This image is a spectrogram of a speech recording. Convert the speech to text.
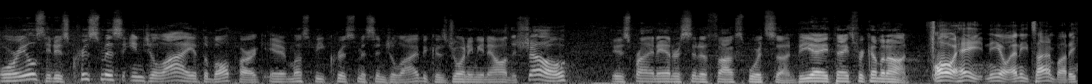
Orioles. It is Christmas in July at the ballpark, and it must be Christmas in July because joining me now on the show is Brian Anderson of Fox Sports Sun. BA, thanks for coming on. Oh, hey, Neil, anytime, buddy.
